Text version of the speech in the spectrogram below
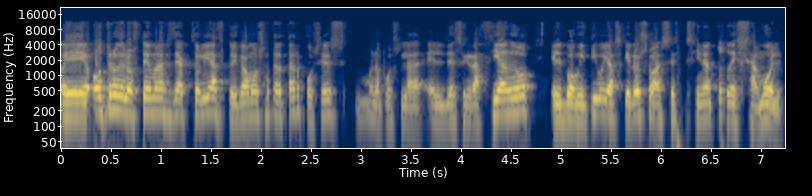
Eh, otro de los temas de actualidad que hoy vamos a tratar, pues es, bueno, pues la, el desgraciado, el vomitivo y asqueroso asesinato de Samuel.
